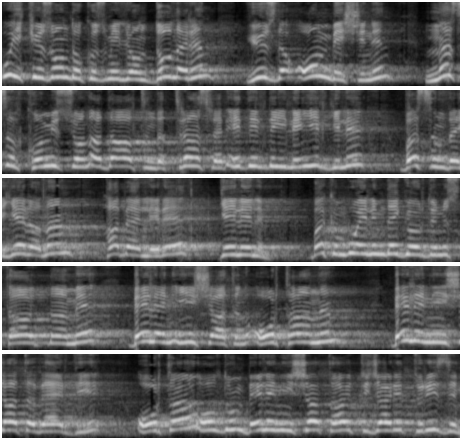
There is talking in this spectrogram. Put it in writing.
Bu 219 milyon doların yüzde 15'inin nasıl komisyon adı altında transfer edildiği ile ilgili basında yer alan haberlere gelelim. Bakın bu elimde gördüğünüz taahhütname Belen İnşaat'ın ortağının Belen İnşaat'a verdiği ortağı olduğum Belen İnşaat Taahhüt Ticaret Turizm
